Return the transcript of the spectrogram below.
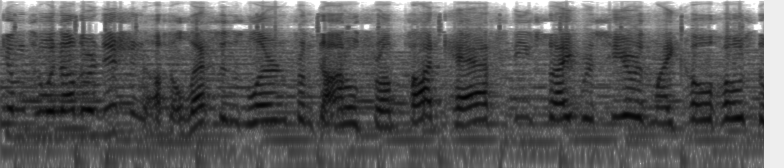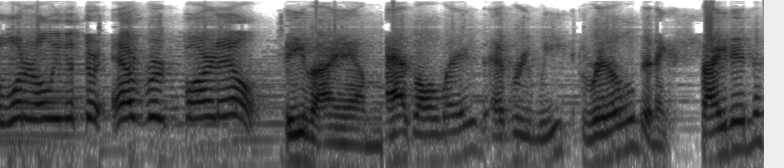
Welcome to another edition of the Lessons Learned from Donald Trump podcast. Steve Cypress here with my co-host, the one and only Mr. Everett Farnell. Steve, I am, as always, every week thrilled and excited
